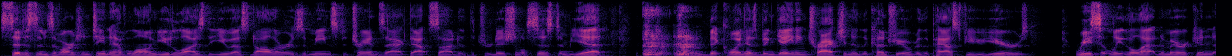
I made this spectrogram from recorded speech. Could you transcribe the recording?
Citizens of Argentina have long utilized the US dollar as a means to transact outside of the traditional system, yet, Bitcoin has been gaining traction in the country over the past few years. Recently, the Latin American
